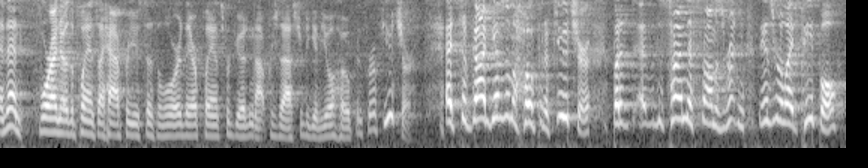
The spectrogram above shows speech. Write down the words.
And then, for I know the plans I have for you, says the Lord, they are plans for good and not for disaster, to give you a hope and for a future. And so God gives them a hope and a future, but at, the time this psalm is written, the Israelite people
